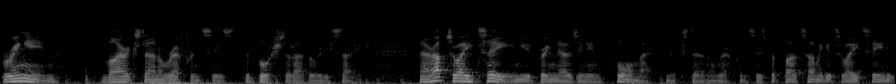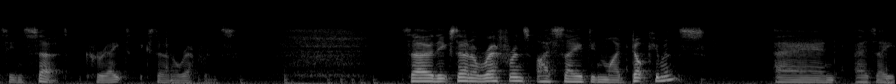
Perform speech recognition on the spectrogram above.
bring in via external references the bush that I've already saved. Now up to 18 you'd bring those in in format from external references but by the time we get to 18 it's insert create external reference. So the external reference I saved in my documents and as a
